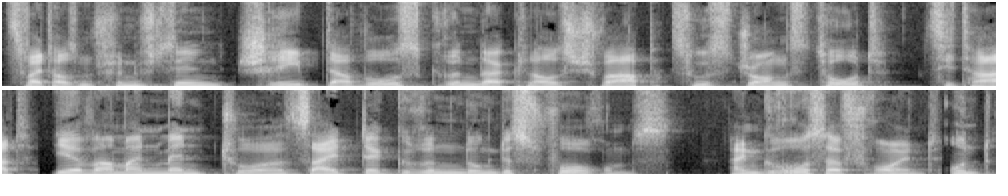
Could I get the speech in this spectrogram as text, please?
2015 schrieb Davos-Gründer Klaus Schwab zu Strongs Tod, Zitat, er war mein Mentor seit der Gründung des Forums, ein großer Freund und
